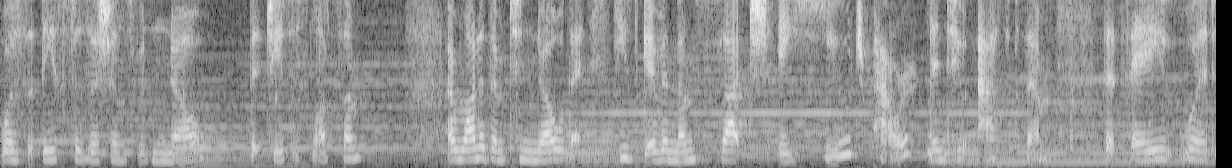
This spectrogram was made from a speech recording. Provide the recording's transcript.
was that these physicians would know that Jesus loves them. I wanted them to know that He's given them such a huge power and to ask them that they would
